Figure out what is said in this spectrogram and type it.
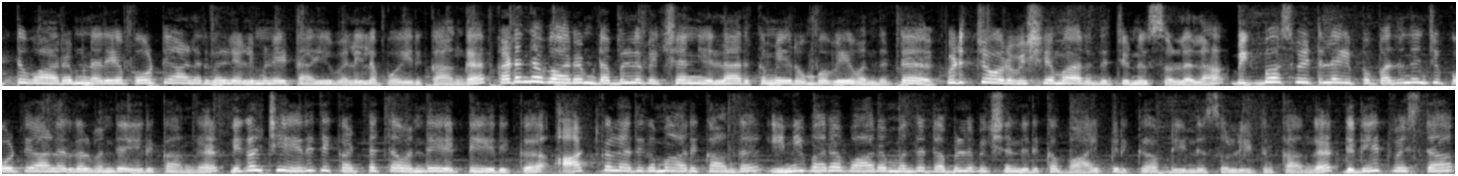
எட்டு வாரம் நிறைய போட்டியாளர்கள் எலிமினேட் ஆகி வெளியில போயிருக்காங்க. கடந்த வாரம் டபுள் எவிக்ஷன் எல்லாருக்குமே ரொம்பவே வந்துட்டு பிடிச்ச ஒரு விஷயமா இருந்துச்சுன்னு சொல்லலாம். பிக் பாஸ் வீட்டுல இப்ப பதினஞ்சு போட்டியாளர்கள் வந்து இருக்காங்க. நிகழ்ச்சி இறுதி கட்டத்தை வந்து எட்டி இருக்கு. ஆட்கள் அதிகமா இருக்காங்க. இனி வர வாரம் வந்து டபுள் எவிக்ஷன் இருக்க வாய்ப்பு இருக்கு அப்படின்னு சொல்லிட்டு இருக்காங்க. திடீர் ட்விஸ்டா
